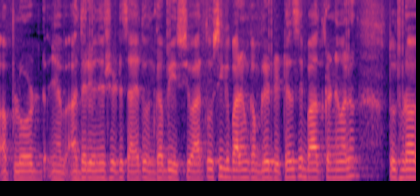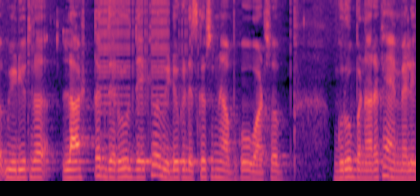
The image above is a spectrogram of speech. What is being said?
अपलोड या अदर यूनिवर्सिटीज़ आए तो उनका भी इश्यू आ रहा है। तो उसी के बारे में कंप्लीट डिटेल से बात करने वाला हूँ। तो थोड़ा वीडियो थोड़ा लास्ट तक ज़रूर देखें और वीडियो के डिस्क्रिप्शन में आपको व्हाट्सअप ग्रुप बना रखा है एम एल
